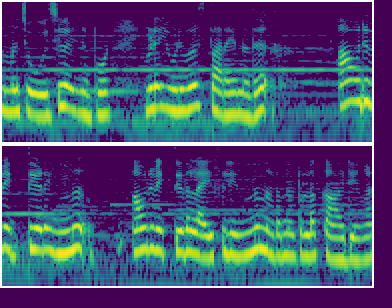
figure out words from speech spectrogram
നമ്മൾ ചോദിച്ചു കഴിഞ്ഞപ്പോൾ ഇവിടെ യൂണിവേഴ്സ് പറയുന്നത് ആ ഒരു വ്യക്തിയുടെ ഇന്ന് ആ ഒരു വ്യക്തിയുടെ ലൈഫിൽ ഇന്ന് നടന്നിട്ടുള്ള കാര്യങ്ങൾ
